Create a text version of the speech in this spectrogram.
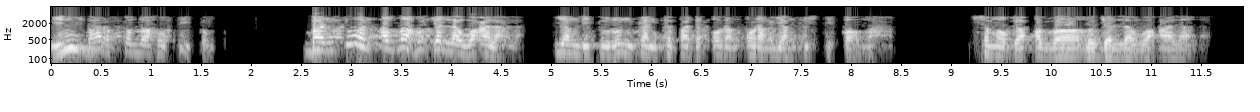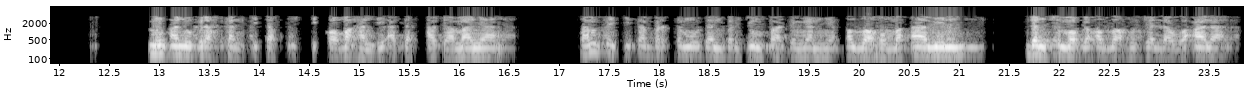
Ini barakallahu fikum. Bantuan Allah Jalla wa'ala yang diturunkan kepada orang-orang yang istiqamah. Semoga Allah Jalla wa'ala menganugerahkan kita istiqomahan di atas agamanya. Sampai kita bertemu dan berjumpa dengannya Allahumma amin. Dan semoga Allah Jalla wa ala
